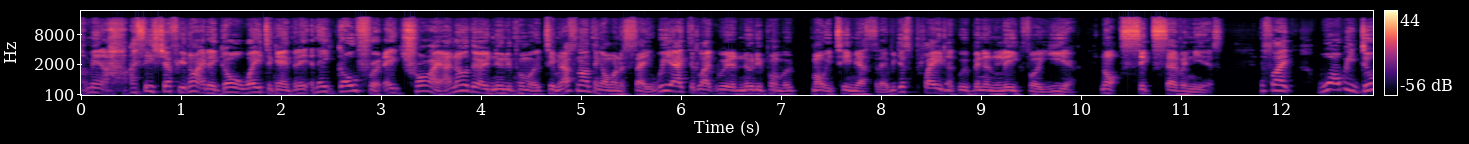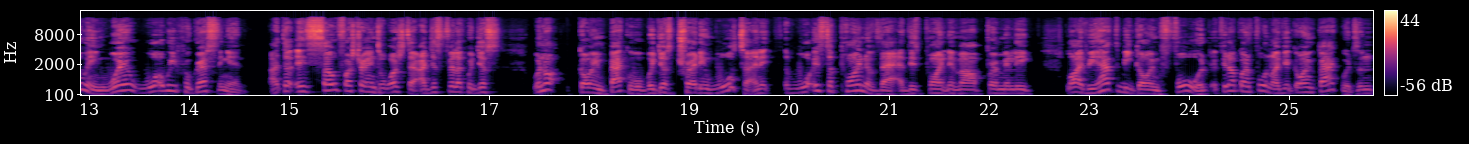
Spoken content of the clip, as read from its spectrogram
I mean, I see Sheffield United, they go away to games and they, and they go for it. They try. I know they're a newly promoted team. And that's another thing I want to say. We acted like we were a newly promoted team yesterday. We just played like we've been in the league for a year, not six, seven years. It's like, what are we doing? Where, what are we progressing in? I it's so frustrating to watch that. I just feel like we're just we're not going backward. We're just treading water. And it, what is the point of that at this point in our Premier League life? You have to be going forward. If you're not going forward, like you're going backwards. And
